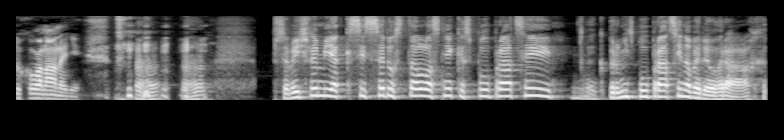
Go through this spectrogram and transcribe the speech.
dochovaná není. Aha, aha. Přemýšlím, jak jsi se dostal vlastně ke spolupráci, k první spolupráci na videohrách.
